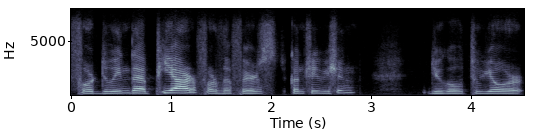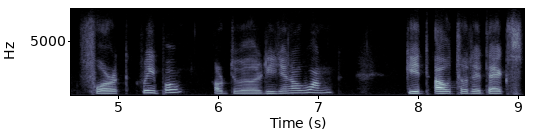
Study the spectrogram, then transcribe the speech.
for doing the PR for the first contribution, you go to your fork repo or to a original one, git auto detects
